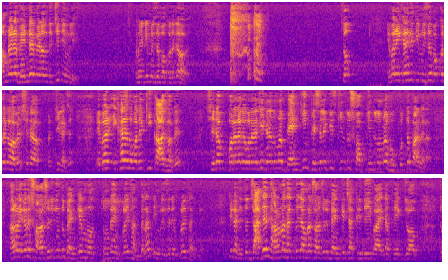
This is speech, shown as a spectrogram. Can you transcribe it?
আমরা এটা ভেন্ডার পেরোল দিচ্ছি টিম লিজ মানে টিম পক্ষ থেকে হবে। তো, এবার এখানে যে টিম লিজের পক্ষ থেকে হবে, সেটা ঠিক আছে। এবার এখানে তোমাদের কি কাজ হবে, সেটা বলার আগে বলে রাখি, এখানে তোমরা ব্যাংকিং ফেসিলিটিস কিন্তু সব কিন্তু তোমরা ভোগ করতে পারবে না। কারণ এখানে সরাসরি কিন্তু ব্যাংকের তোমরা এমপ্লয়ি থাকবে না টিম লিজের এমপ্লয়ি থাকবে। ঠিক আছে? তো যাদের ধারণা থাকবে যে আমরা সরাসরি ব্যাংকে চাকরি দিই বা এটা ফেক জব তো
